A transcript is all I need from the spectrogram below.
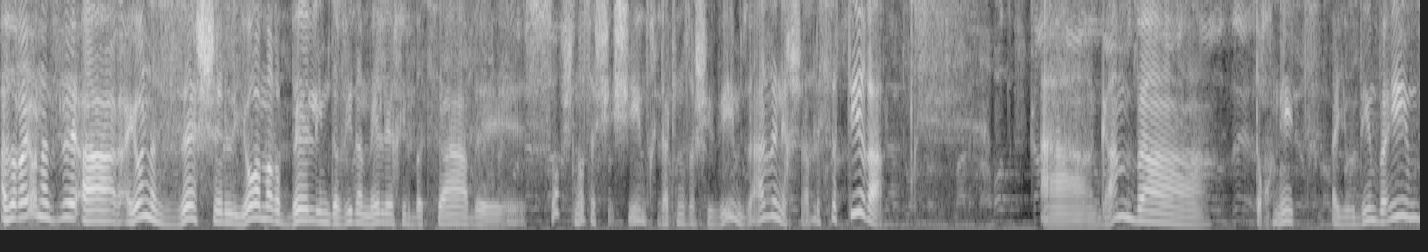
אז הרעיון הזה, הרעיון הזה של יורם ארבל עם דוד המלך התבצע בסוף שנות ה-60, תחילת שנות ה-70, אז זה נחשב לסאטירה. גם בתוכנית היהודים באים,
